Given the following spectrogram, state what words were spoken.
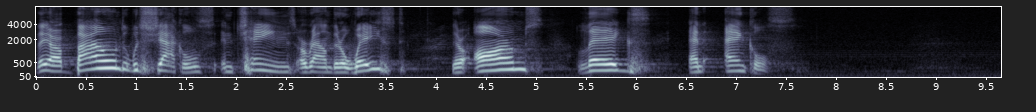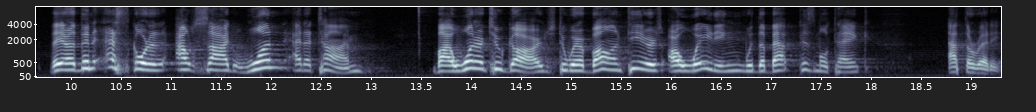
they are bound with shackles and chains around their waist, their arms, legs, and ankles. They are then escorted outside one at a time by one or two guards to where volunteers are waiting with the baptismal tank at the ready.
